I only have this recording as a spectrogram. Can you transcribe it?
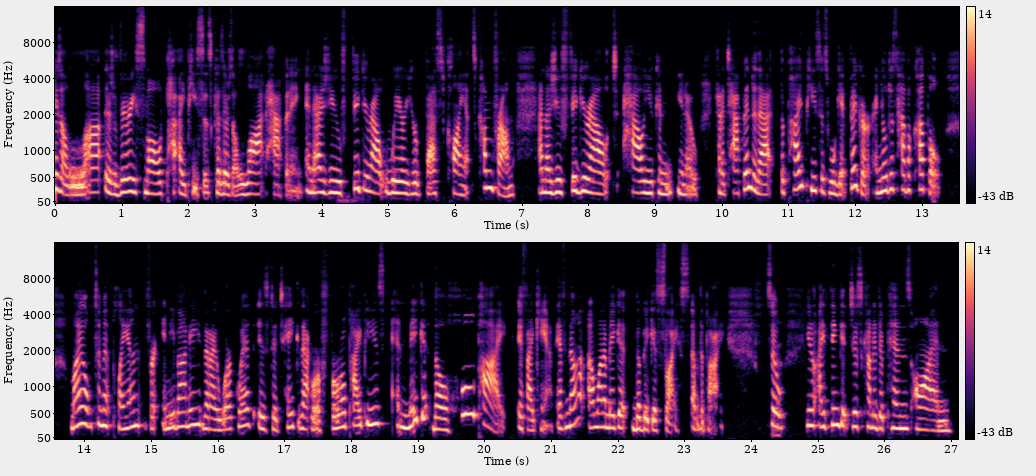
there's a lot, there's very small pie pieces because there's a lot happening. And as you figure out where your best clients come from, and as you figure out how you can, you know, kind of tap into that, the pie pieces will get bigger and you'll just have a couple. My ultimate plan for anybody that I work with is to take that referral pie piece and make it the whole pie if I can. If not, I want to make it the biggest slice of the pie. So, you know, I think it just kind of depends on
